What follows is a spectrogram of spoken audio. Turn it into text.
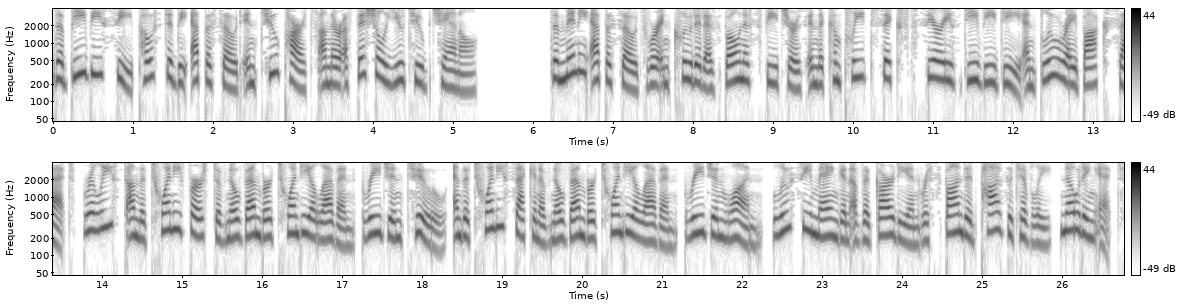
The BBC posted the episode in two parts on their official YouTube channel. The mini-episodes were included as bonus features in the complete sixth series DVD and Blu-ray box set, released on 21 November 2011 Region 2 and 22 November 2011 Region 1. Lucy Mangan of The Guardian responded positively, noting it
